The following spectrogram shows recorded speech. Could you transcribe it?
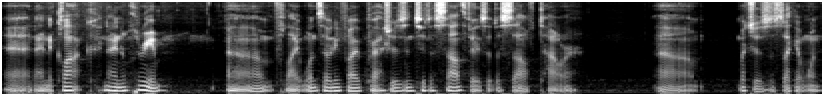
At 9 o'clock, 9:03, um, Flight 175 crashes into the south face of the South Tower um, which is the second one.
